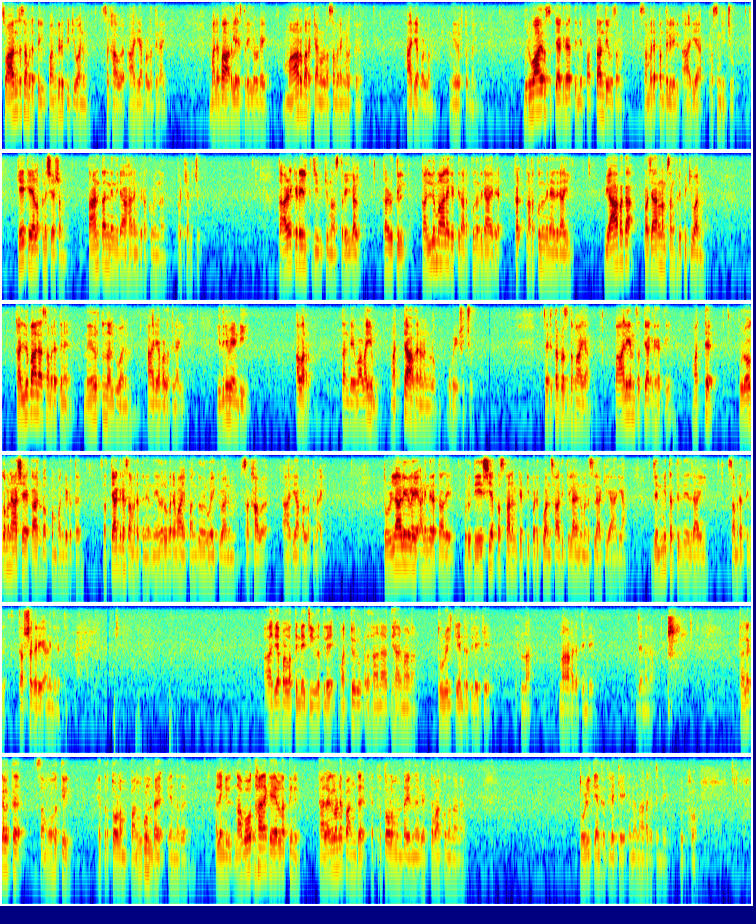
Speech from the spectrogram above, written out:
സ്വാതന്ത്ര്യ സമരത്തിൽ പങ്കെടുപ്പിക്കുവാനും സഖാവ് ആര്യാപള്ളത്തിനായി. മലബാറിലെ സ്ത്രീകളുടെ മാറുമറയ്ക്കാനുള്ള സമരങ്ങൾക്ക് ആര്യാപള്ളം നേതൃത്വം നൽകി. ഗുരുവായൂർ സത്യാഗ്രഹത്തിന്റെ പത്താം ദിവസം സമരപ്പന്തലിൽ ആര്യ പ്രസംഗിച്ചു. കെ. കേളപ്പന് ശേഷം താൻ തന്നെ നിരാഹാരം കിടക്കുമെന്ന് പ്രഖ്യാപിച്ചു. താഴേക്കിടയിൽ ജീവിക്കുന്ന സ്ത്രീകൾ കഴുത്തിൽ കല്ലുമാല കെട്ടി നടക്കുന്നതിനായി നടക്കുന്നതിനെതിരായി വ്യാപക പ്രചാരണം സംഘടിപ്പിക്കുവാനും കല്ലുപാല സമരത്തിന് നേതൃത്വം നൽകുവാനും ആര്യാപള്ളത്തിനായി ഇതിനുവേണ്ടി അവർ തന്റെ വളയും മറ്റാഭരണങ്ങളും ഉപേക്ഷിച്ചു. ചരിത്രപ്രസിദ്ധമായ പാലിയം സത്യാഗ്രഹത്തിൽ മറ്റ് പുരോഗമനാശയക്കാരോടൊപ്പം പങ്കെടുത്ത് സത്യാഗ്രഹ സമരത്തിന് നേതൃപരമായ പങ്ക് നിർവഹിക്കുവാനും സഖാവ് ആര്യാപള്ളത്തിനായി തൊഴിലാളികളെ അണിനിരത്താതെ ഒരു ദേശീയ പ്രസ്ഥാനം കെട്ടിപ്പടുക്കുവാൻ സാധിക്കില്ല എന്ന് മനസ്സിലാക്കിയ ആര്യ ജന്മിത്തത്തിനെതിരായി സമരത്തിൽ കർഷകരെ അണിനിരത്തി. ആര്യപള്ളത്തിന്റെ ജീവിതത്തിലെ മറ്റൊരു പ്രധാന അധ്യായമാണ് തൊഴിൽ കേന്ദ്രത്തിലേക്ക് എന്ന നാടകത്തിന്റെ ജനനം. കലകൾക്ക് സമൂഹത്തിൽ എത്രത്തോളം പങ്കുണ്ട് എന്നത് അല്ലെങ്കിൽ നവോത്ഥാന കേരളത്തിൽ കലകളുടെ പങ്ക് എത്രത്തോളം ഉണ്ട് എന്ന് വ്യക്തമാക്കുന്നതാണ് തൊഴിൽ കേന്ദ്രത്തിലേക്ക് എന്ന നാടകത്തിന്റെ ഉത്ഭവം.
